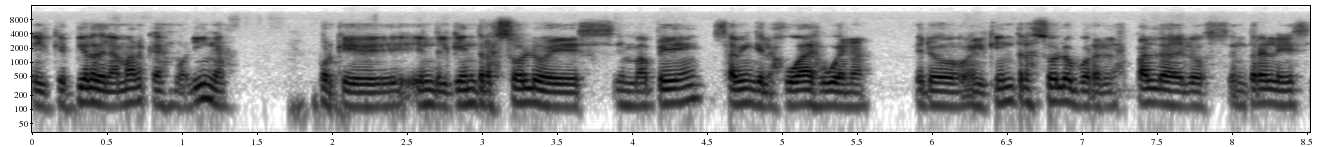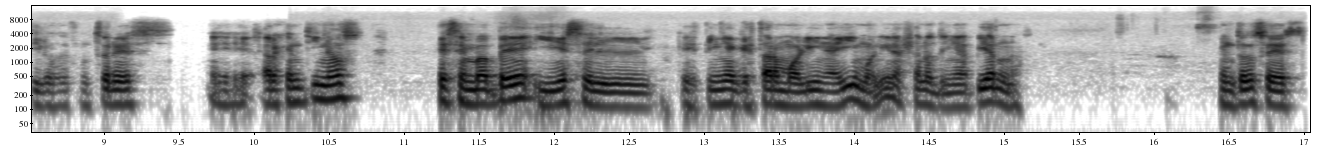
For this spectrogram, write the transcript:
el que pierde la marca es Molina, porque el que entra solo es Mbappé, saben que la jugada es buena, pero el que entra solo por la espalda de los centrales y los defensores eh, argentinos es Mbappé y es el que tenía que estar Molina ahí, Molina ya no tenía piernas. Entonces,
